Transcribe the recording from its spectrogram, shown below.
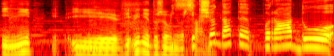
і ні, і, він- є дуже універсальний. Якщо дати пораду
